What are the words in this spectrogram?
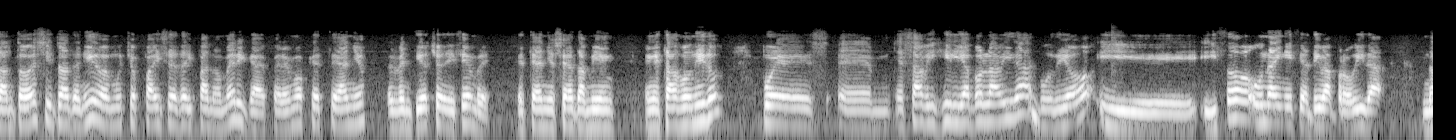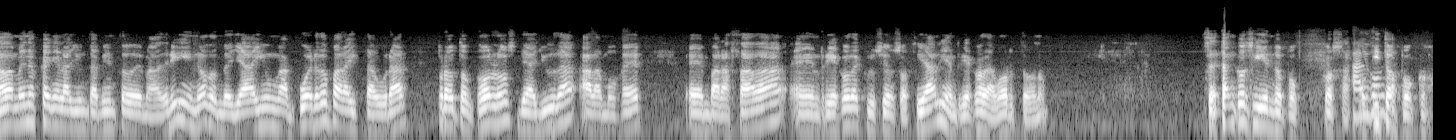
tanto éxito ha tenido en muchos países de Hispanoamérica. Esperemos que este año, el 28 de diciembre, este año sea también en Estados Unidos, pues eh, esa vigilia por la vida acudió y hizo una iniciativa provida nada menos que en el Ayuntamiento de Madrid, ¿no? donde ya hay un acuerdo para instaurar protocolos de ayuda a la mujer embarazada en riesgo de exclusión social y en riesgo de aborto. ¿no? Se están consiguiendo cosas, poquito a poco.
